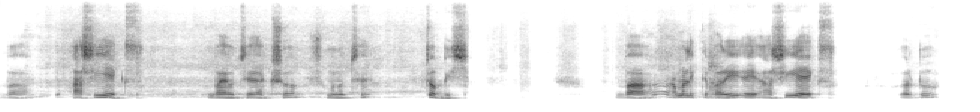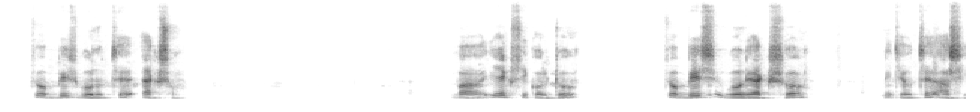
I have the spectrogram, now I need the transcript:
বা আশি এক্স বাই হচ্ছে একশো সমান হচ্ছে চব্বিশ। বা আমরা লিখতে পারি এই আশি এক্স টু চব্বিশ গুণ হচ্ছে একশো। বা এক্স ইকুয়াল টু চব্বিশ গুণ একশো নিচে হচ্ছে আশি।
